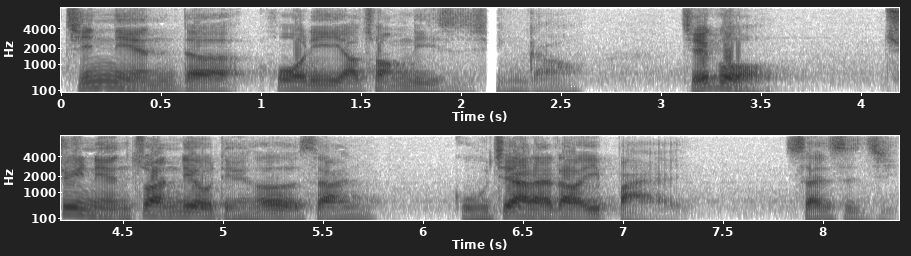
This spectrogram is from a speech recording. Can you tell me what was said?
今年的获利要创历史新高，结果去年赚六点二三，股价来到一百三十几，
